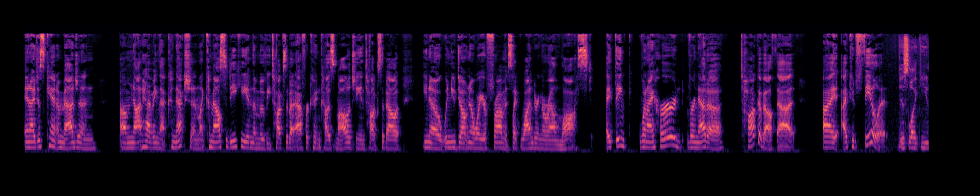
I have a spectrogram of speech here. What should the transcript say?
And I just can't imagine um, not having that connection. Like Kamau Sadiki in the movie talks about African cosmology and talks about, you know, when you don't know where you're from, it's like wandering around lost. I think when I heard Vernetta talk about that, I I could feel it. It's like you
